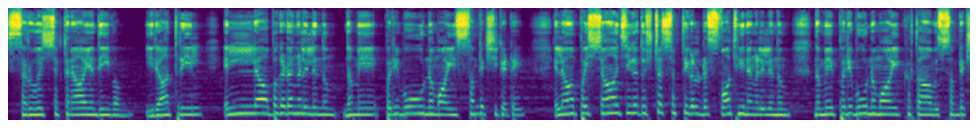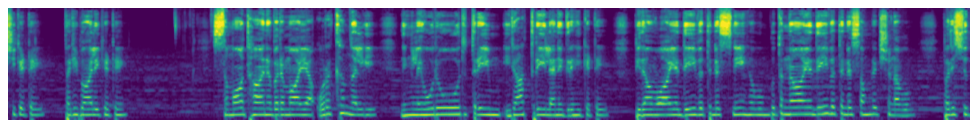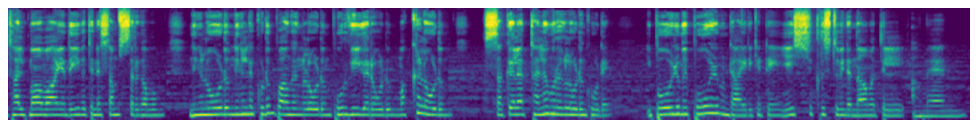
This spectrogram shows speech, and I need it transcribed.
സർവശക്തനായ ദൈവം ഈ രാത്രിയിൽ എല്ലാ അപകടങ്ങളിൽ നിന്നും നമ്മെ പരിപൂർണമായി സംരക്ഷിക്കട്ടെ. എല്ലാ പൈശാചിക ദുഷ്ടശക്തികളുടെ സ്വാധീനങ്ങളിൽ നിന്നും നമ്മെ പരിപൂർണമായി കർത്താവ് സംരക്ഷിക്കട്ടെ പരിപാലിക്കട്ടെ. സമാധാനപരമായ ഉറക്കം നൽകി നിങ്ങളെ ഓരോരുത്തരെയും ഈ രാത്രിയിൽ അനുഗ്രഹിക്കട്ടെ. പിതാവായ ദൈവത്തിന്റെ സ്നേഹവും പുത്രനായ ദൈവത്തിന്റെ സംരക്ഷണവും പരിശുദ്ധാത്മാവായ ദൈവത്തിന്റെ സംസർഗവും നിങ്ങളോടും നിങ്ങളുടെ കുടുംബാംഗങ്ങളോടും പൂർവികരോടും മക്കളോടും സകല തലമുറകളോടും കൂടെ ഇപ്പോഴും എപ്പോഴും ഉണ്ടായിരിക്കട്ടെ. യേശു ക്രിസ്തുവിന്റെ നാമത്തിൽ. ആമേൻ.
